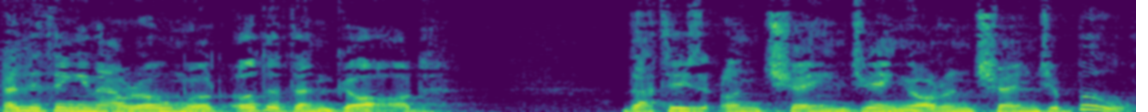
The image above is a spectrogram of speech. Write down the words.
anything in our own world other than God, that is unchanging or unchangeable.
